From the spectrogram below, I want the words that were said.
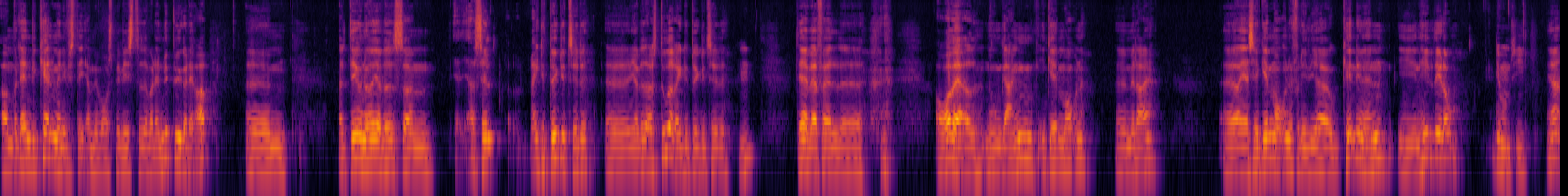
om hvordan vi kan manifestere med vores bevidsthed, og hvordan vi bygger det op. Øh, og det er jo noget, jeg ved, som jeg selv rigtig dygtig til det. Øh, jeg ved også, du er rigtig dygtig til det. Mm. Det har jeg i hvert fald øh, overværet nogle gange igennem årene øh, med dig. Øh, og jeg siger gennem årene, fordi vi har jo kendt hinanden i en hel del år. Det må man sige. Ja,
